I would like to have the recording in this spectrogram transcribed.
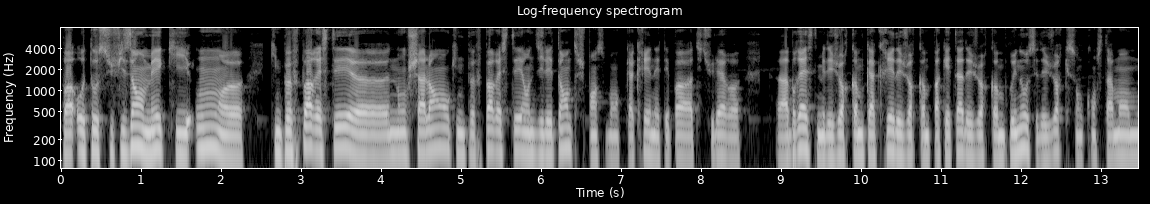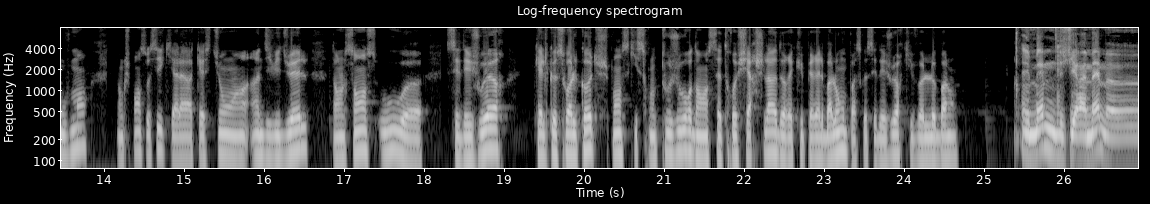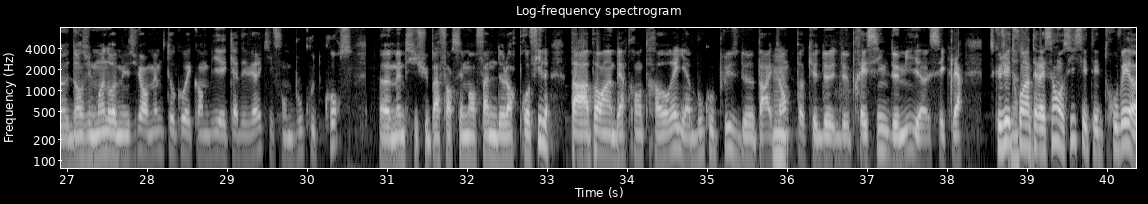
pas autosuffisants mais qui ont qui ne peuvent pas rester nonchalants ou qui ne peuvent pas rester en dilettante. Je pense bon Cacré n'était pas titulaire à Brest, mais des joueurs comme Cacré, des joueurs comme Paqueta, des joueurs comme Bruno, c'est des joueurs qui sont constamment en mouvement. Donc je pense aussi qu'il y a la question individuelle dans le sens où euh, c'est des joueurs, quel que soit le coach, je pense qu'ils seront toujours dans cette recherche-là de récupérer le ballon parce que c'est des joueurs qui veulent le ballon. Et même, je dirais même, euh, dans une moindre mesure, même Toko et Kambi et Kadewere qui font beaucoup de courses, euh, même si je suis pas forcément fan de leur profil, par rapport à un Bertrand Traoré, il y a beaucoup plus de, par mm. exemple, que de, de pressing demi, euh, c'est clair. Ce que j'ai trouvé intéressant aussi, c'était de trouver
